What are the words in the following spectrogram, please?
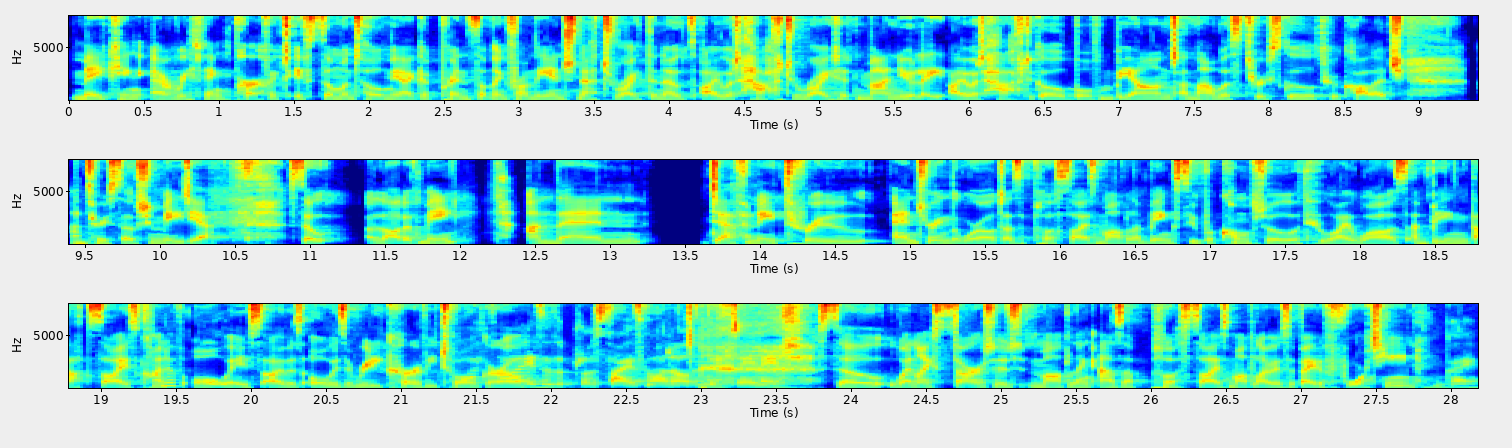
making everything perfect. If someone told me I could print something from the internet to write the notes, I would have to write it manually. I would have to go above and beyond. And that was through school, through college, and through social media. So a lot of me. And then definitely through entering the world as a plus size model and being super comfortable with who I was and being that size kind of always. I was always a really curvy tall what girl. size as a plus size model in this day and age? So when I started modeling as a plus size model, I was about a 14. Okay.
